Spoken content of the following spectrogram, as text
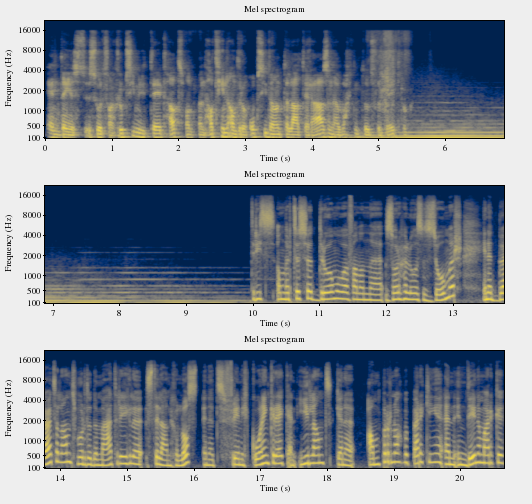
en dat je een soort van groepsimmuniteit had, want men had geen andere optie dan het te laten razen en wachten tot het voorbij trok. Dries, ondertussen dromen we van een uh, zorgeloze zomer. In het buitenland worden de maatregelen stilaan gelost. In het Verenigd Koninkrijk en Ierland kennen amper nog beperkingen. En in Denemarken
